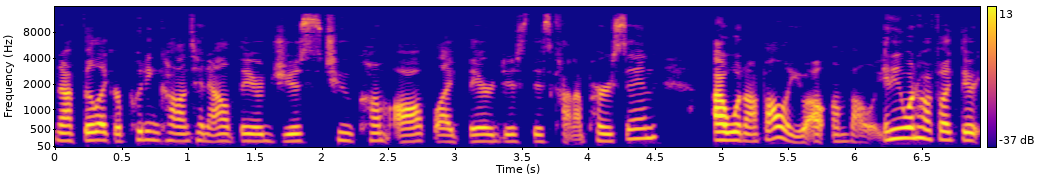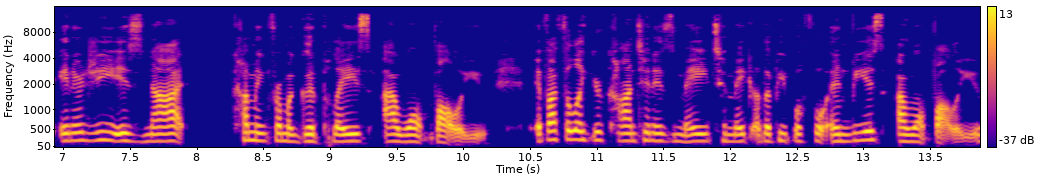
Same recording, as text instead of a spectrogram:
and I feel like are putting content out there just to come off like they're just this kind of person. I will not follow you. I'll unfollow you. Anyone who I feel like their energy is not coming from a good place, I won't follow you. If I feel like your content is made to make other people feel envious, I won't follow you.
